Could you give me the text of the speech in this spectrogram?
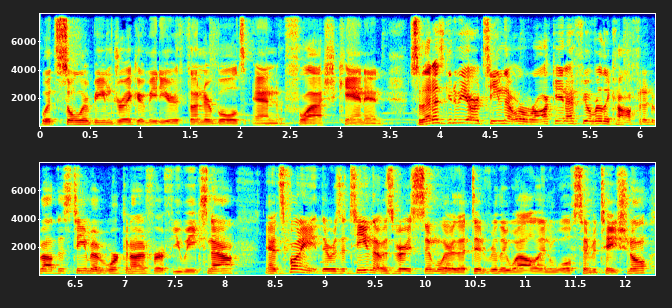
with Solar Beam, Draco Meteor, Thunderbolt, and Flash Cannon. So that is going to be our team that we're rocking. I feel really confident about this team. I've been working on it for a few weeks now. And it's funny, there was a team that was very similar that did really well in Wolf's Invitational,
